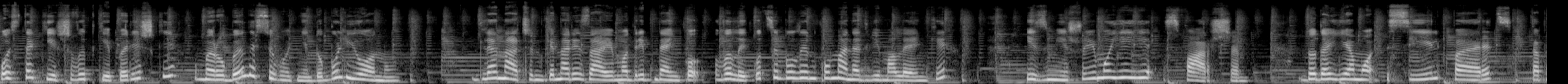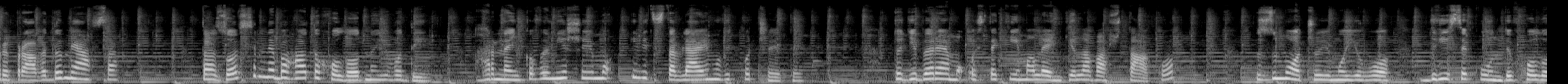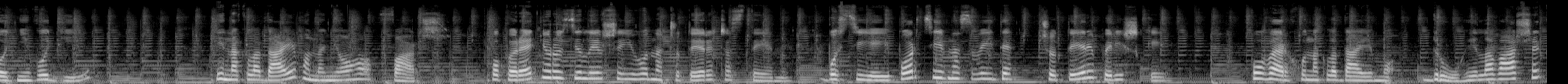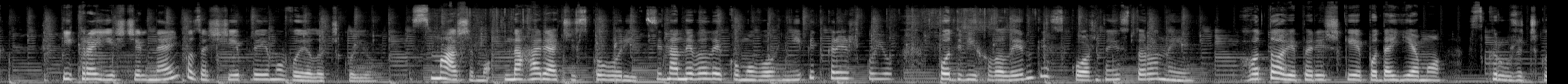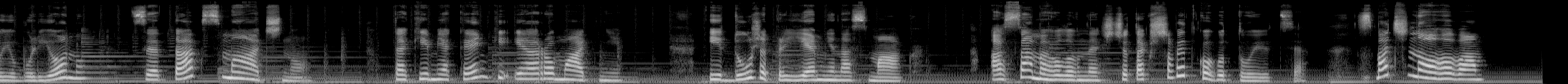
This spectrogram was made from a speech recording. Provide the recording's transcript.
Ось такі швидкі пиріжки ми робили сьогодні до бульйону. Для начинки нарізаємо дрібненько велику цибулинку, у мене дві маленьких, і змішуємо її з фаршем. Додаємо сіль, перець та приправи до м'яса та зовсім небагато холодної води. Гарненько вимішуємо і відставляємо відпочити. Тоді беремо ось такий маленький лаваш тако, змочуємо його 2 секунди в холодній воді і накладаємо на нього фарш, попередньо розділивши його на 4 частини. Бо з цієї порції в нас вийде 4 пиріжки. Поверху накладаємо другий лавашик і краї щільненько защіплюємо вилочкою. Смажимо на гарячій сковорідці на невеликому вогні під кришкою по 2 хвилинки з кожної сторони. Готові пиріжки подаємо з кружечкою бульйону. Це так смачно! Такі м'якенькі і ароматні, і дуже приємні на смак. А саме головне, що так швидко готуються. Смачного вам!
